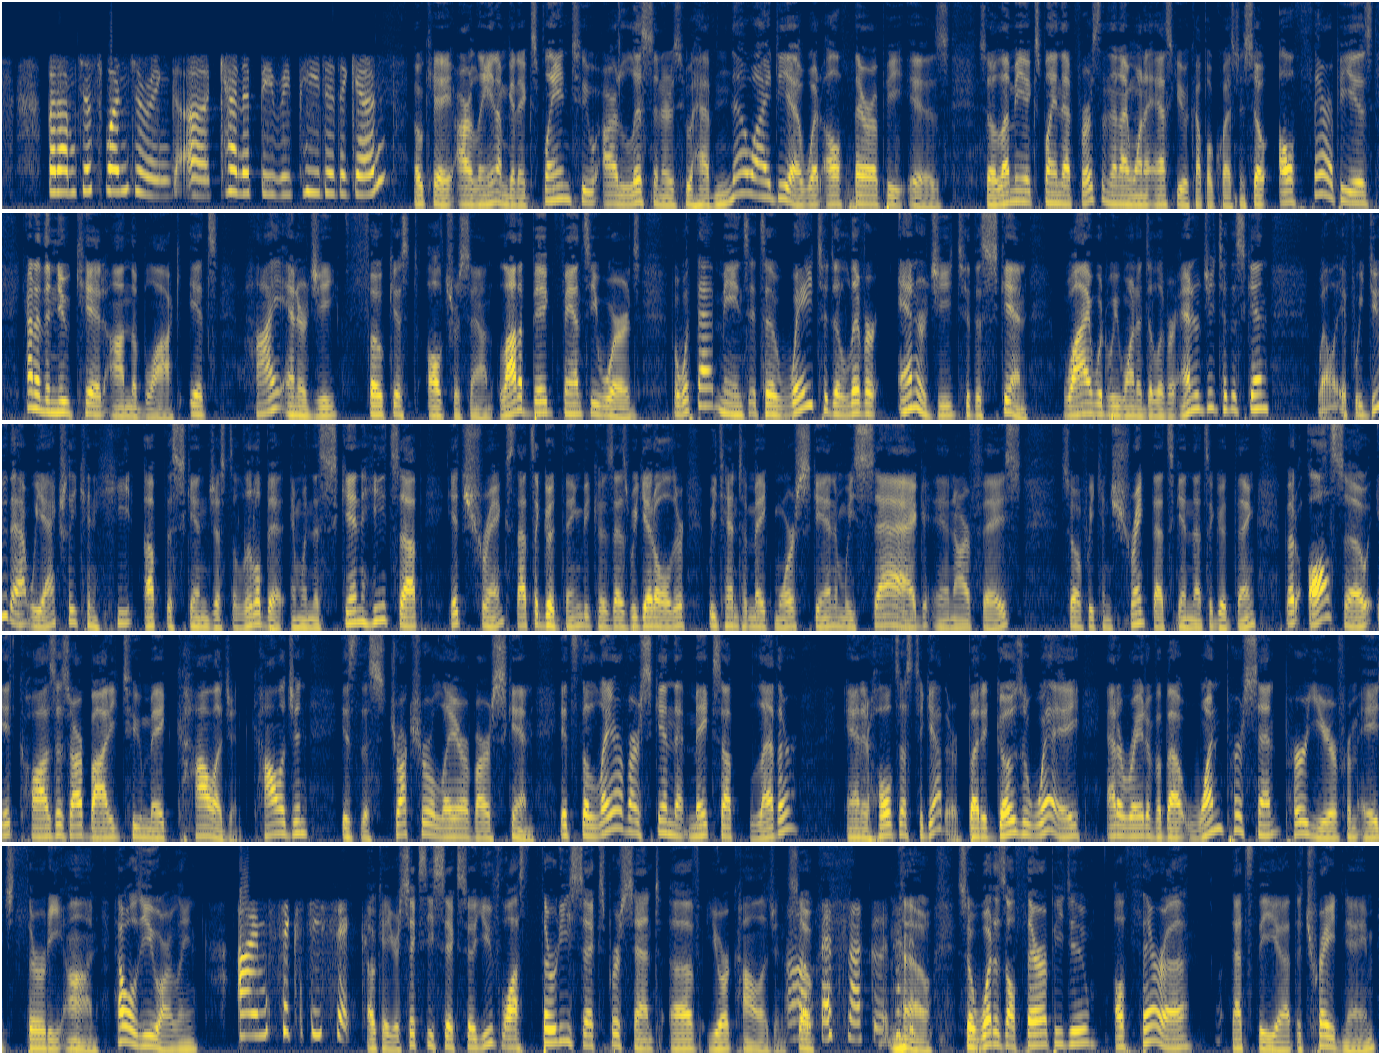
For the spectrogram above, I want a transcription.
But I'm just wondering, uh, can it be repeated again? Okay, Arlene, I'm going to explain to our listeners who have no idea what Ultherapy is. So let me explain that first, and then I want to ask you a couple questions. So Ultherapy is kind of the new kid on the block. It's high energy focused ultrasound. A lot of big fancy words, but what that means, it's a way to deliver energy to the skin. Why would we want to deliver energy to the skin? Well, if we do that, we actually can heat up the skin just a little bit. And when the skin heats up, it shrinks. That's a good thing because as we get older, we tend to make more skin and we sag in our face. So if we can shrink that skin, that's a good thing. But also, it causes our body to make collagen. Collagen is the structural layer of our skin. It's the layer of our skin that makes up leather and it holds us together. But it goes away at a rate of about 1% per year from age 30 on. How old are you, Arlene? I'm 66. Okay, you're 66, so you've lost 36% of your collagen. Oh, so that's not good. no. So what does Ultherapy do? Ulthera, that's the uh, the trade name,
